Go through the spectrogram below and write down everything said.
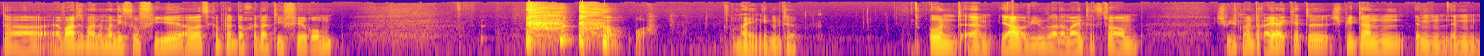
Da erwartet man immer nicht so viel, aber es kommt dann doch relativ viel rum. Boah. Meine Güte. Und ähm, ja, aber wie du gerade meintest, warum spielt man Dreierkette, spielt dann im, im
